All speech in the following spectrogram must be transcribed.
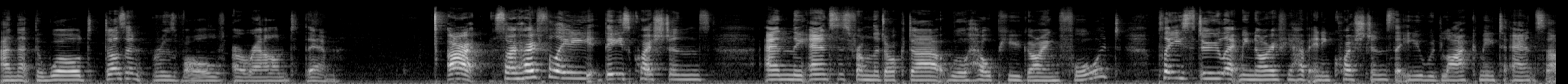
and that the world doesn't revolve around them. All right, so hopefully these questions and the answers from the doctor will help you going forward. Please do let me know if you have any questions that you would like me to answer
